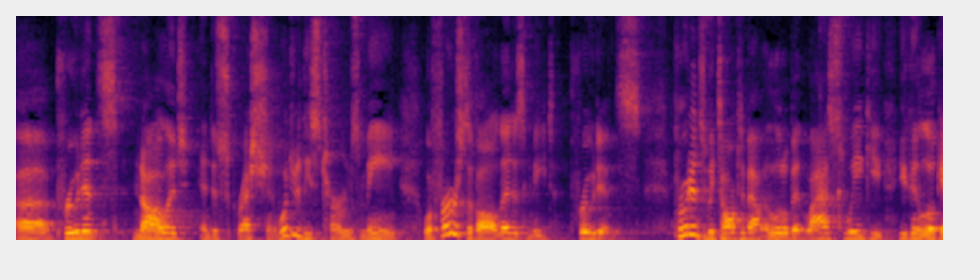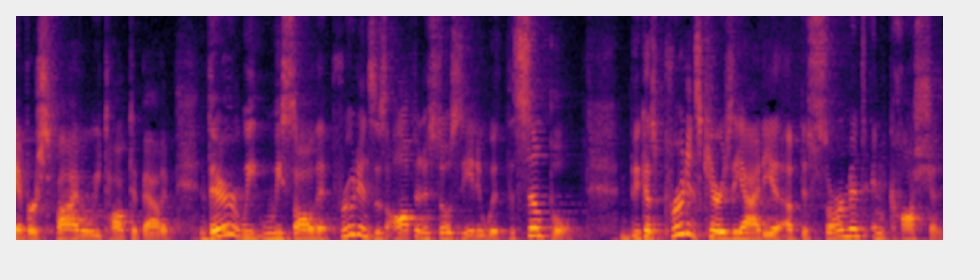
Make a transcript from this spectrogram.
uh, prudence, knowledge, and discretion. What do these terms mean? Well, first of all, let us meet prudence. Prudence, we talked about a little bit last week. You, you can look at verse 5 where we talked about it. There, we, we saw that prudence is often associated with the simple because prudence carries the idea of discernment and caution.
